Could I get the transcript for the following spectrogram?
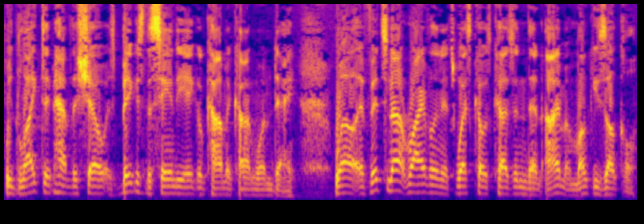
We'd like to have the show as big as the San Diego Comic Con one day. Well, if it's not rivaling its West Coast cousin, then I'm a monkey's uncle.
